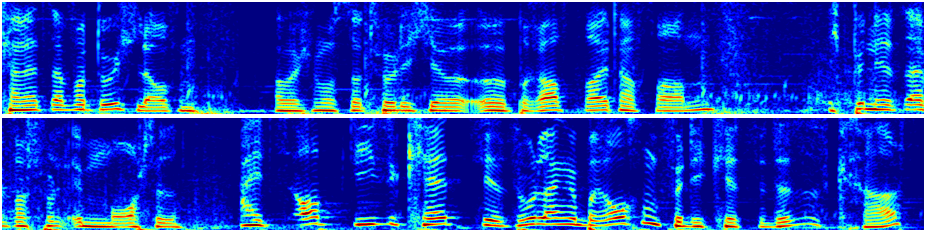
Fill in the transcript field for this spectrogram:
kann jetzt einfach durchlaufen. Aber ich muss natürlich hier äh, brav weiterfahren. Ich bin jetzt einfach schon immortal. Als ob diese Cats hier so lange brauchen für die Kiste. Das ist krass.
